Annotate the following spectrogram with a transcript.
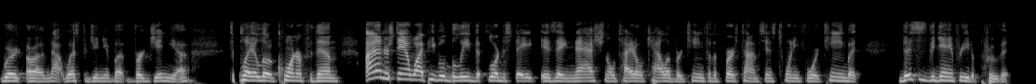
where uh, not West Virginia, but Virginia to play a little corner for them. I understand why people believe that Florida State is a national title caliber team for the first time since 2014, but this is the game for you to prove it.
